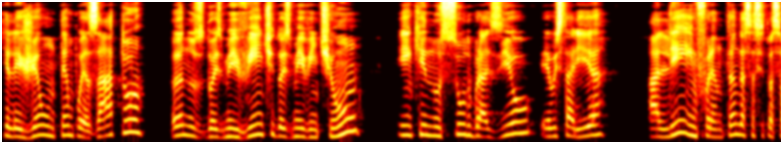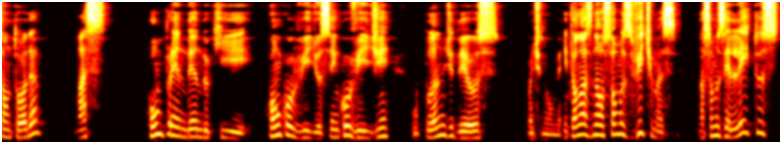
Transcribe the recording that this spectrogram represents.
que elegeu um tempo exato, anos 2020, 2021, em que no sul do Brasil eu estaria ali enfrentando essa situação toda, mas compreendendo que com Covid ou sem Covid, o plano de Deus continua. Então nós não somos vítimas, nós somos eleitos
